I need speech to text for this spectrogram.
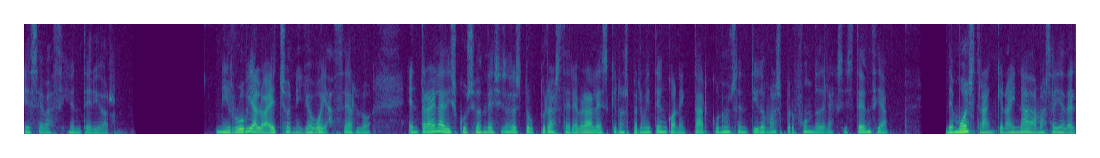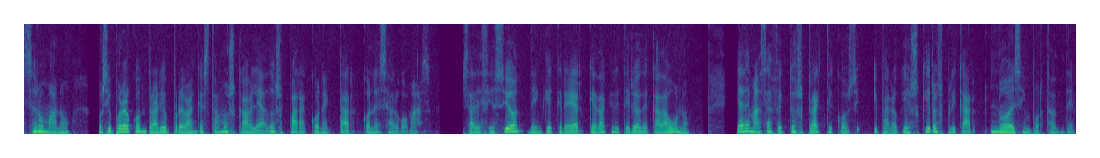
ese vacío interior. Ni Rubia lo ha hecho ni yo voy a hacerlo. Entrar en la discusión de si esas estructuras cerebrales que nos permiten conectar con un sentido más profundo de la existencia demuestran que no hay nada más allá del ser humano, o si por el contrario prueban que estamos cableados para conectar con ese algo más. Esa decisión de en qué creer queda a criterio de cada uno. Y además efectos prácticos, y para lo que os quiero explicar, no es importante.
